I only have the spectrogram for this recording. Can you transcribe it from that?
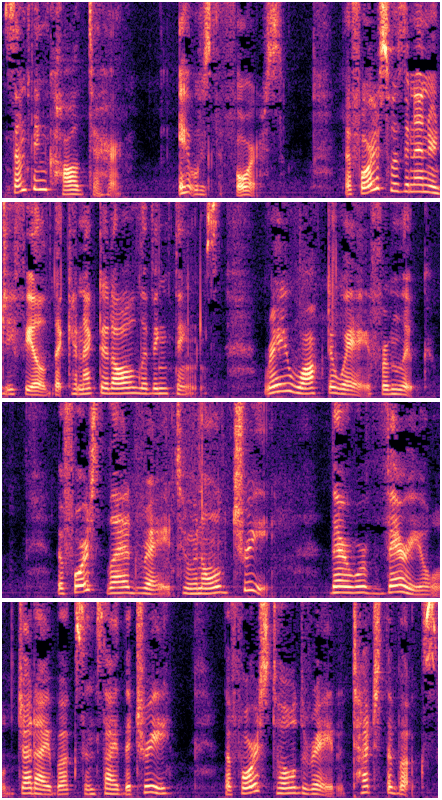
something called to her. It was the Force. The Force was an energy field that connected all living things. Rey walked away from Luke. The Force led Rey to an old tree. There were very old Jedi books inside the tree. The Force told Rey to touch the books.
